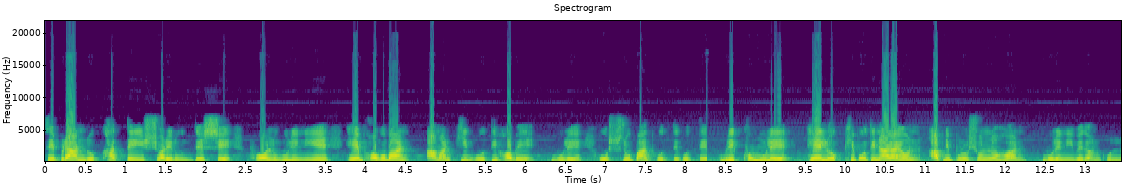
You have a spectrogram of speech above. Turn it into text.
সে প্রাণ রক্ষার্থে ঈশ্বরের উদ্দেশ্যে ফলগুলি নিয়ে, হে ভগবান, আমার কি গতি হবে? বলে অশ্রুপাত করতে করতে বৃক্ষ মূলে হে লক্ষ্মীপতি নারায়ণ, আপনি প্রসন্ন হন বলে নিবেদন করল।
